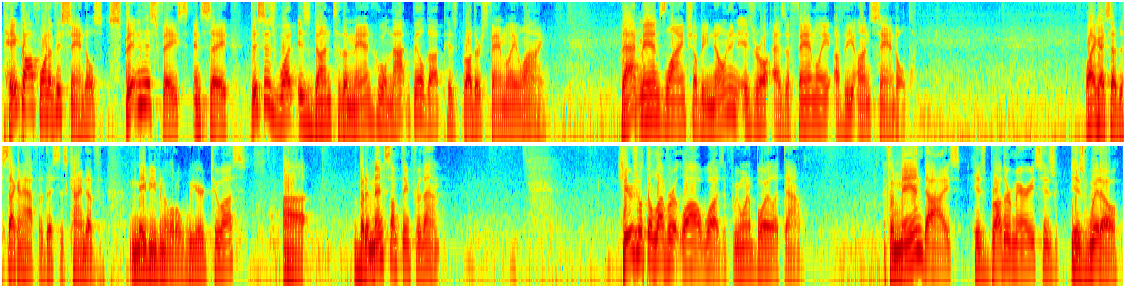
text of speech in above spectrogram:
take off one of his sandals, spit in his face, and say, This is what is done to the man who will not build up his brother's family line. That man's line shall be known in Israel as a family of the unsandaled. Like I said, the second half of this is kind of maybe even a little weird to us, uh, but it meant something for them. Here's what the Levirate law was, if we want to boil it down. If a man dies, his brother marries his, his widow,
